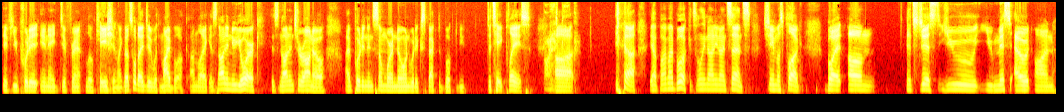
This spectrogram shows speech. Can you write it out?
if you put it in a different location. Like that's what I did with my book. I'm like, it's not in New York, it's not in Toronto. I put it in somewhere no one would expect a book to be to take place. Buy Uh, book. Yeah, yeah, buy my book. It's only 99 cents. Shameless plug. But um it's just you you miss out on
